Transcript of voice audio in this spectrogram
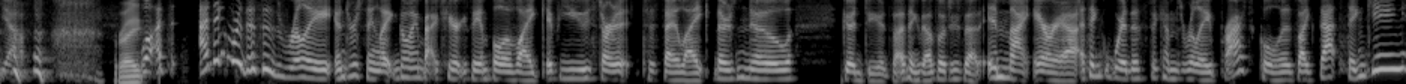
Yeah. right. Well, I, th- I think where this is really interesting, like going back to your example of like if you started to say like there's no good dudes, I think that's what you said in my area. I think where this becomes really practical is like that thinking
